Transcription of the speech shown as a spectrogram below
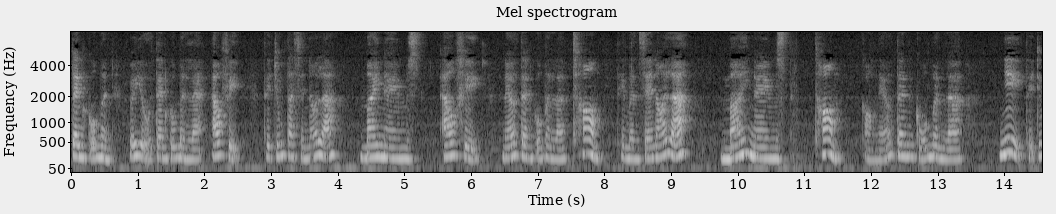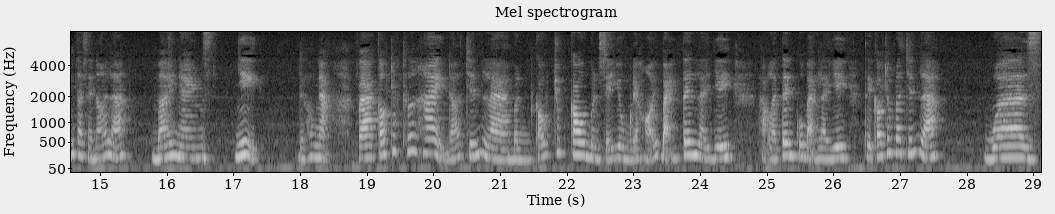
tên của mình. Ví dụ tên của mình là Alfie thì chúng ta sẽ nói là My name's Alfie. Nếu tên của mình là Tom thì mình sẽ nói là My name's Tom. Còn nếu tên của mình là Nhi, thì chúng ta sẽ nói là My name's Nhi. Được không nào? Và cấu trúc thứ hai đó chính là mình cấu trúc câu mình sẽ dùng để hỏi bạn tên là gì, hoặc là tên của bạn là gì thì cấu trúc đó chính là was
